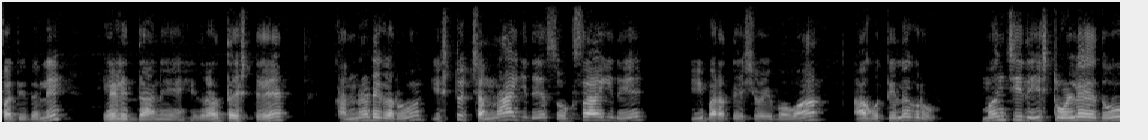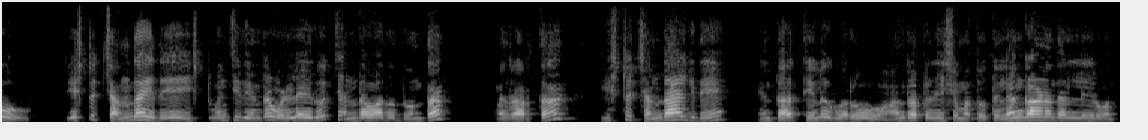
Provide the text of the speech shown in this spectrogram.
ಪದ್ಯದಲ್ಲಿ ಹೇಳಿದ್ದಾನೆ. ಇದರ ಅರ್ಥ ಇಷ್ಟೇ ಕನ್ನಡಿಗರು ಎಷ್ಟು ಚೆನ್ನಾಗಿದೆ, ಸೊಗಸಾಗಿದೆ ಈ ಭರತೇಶ ವೈಭವ. ಹಾಗೂ ತೆಲುಗರು, ಮಂಚಿದೆ ಎಷ್ಟು ಒಳ್ಳೆಯದು, ಎಷ್ಟು ಚಂದ ಇದೆ ಎಷ್ಟು ಮಂಚಿದೆ ಅಂದರೆ ಒಳ್ಳೆಯದು, ಚಂದವಾದದ್ದು ಅಂತ ಅದರ ಅರ್ಥ. ಎಷ್ಟು ಚೆಂದಾಗಿದೆ ಇಂಥ ತೆಲುಗರು, ಆಂಧ್ರ ಪ್ರದೇಶ ಮತ್ತು ತೆಲಂಗಾಣದಲ್ಲಿರುವಂಥ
